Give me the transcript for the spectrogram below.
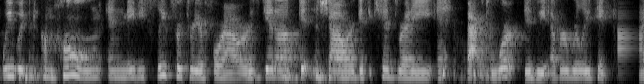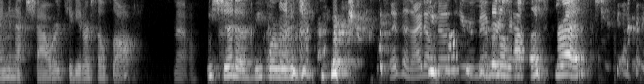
we would come home and maybe sleep for three or four hours get up get in the shower get the kids ready and back to work did we ever really take time in that shower to get ourselves off no. we should have before we went to work Listen, I don't know if you We've been remember. a lot less stressed.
